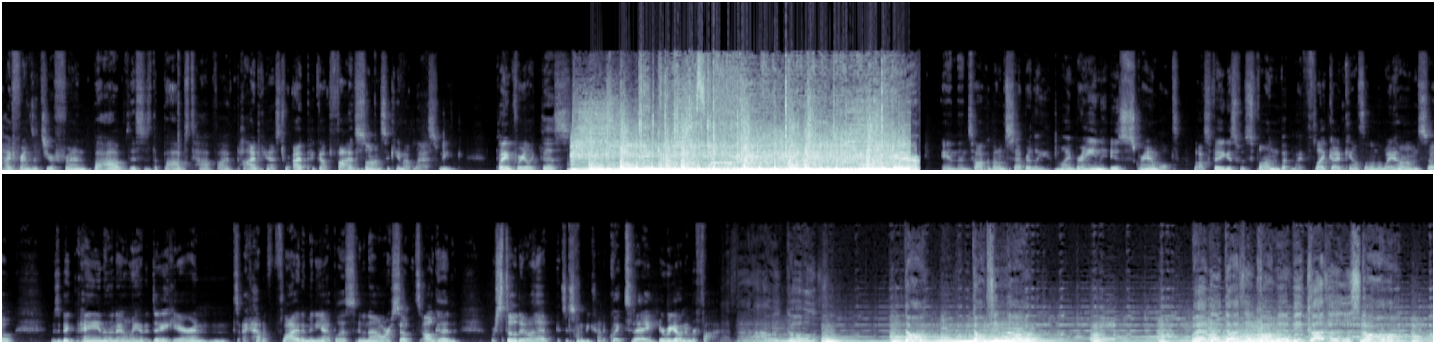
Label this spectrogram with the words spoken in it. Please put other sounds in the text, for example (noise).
Hi, friends, it's your friend Bob. This is the Bob's Top 5 podcast where I pick out five songs that came out last week, play them for you like this. And then talk about them separately. My brain is scrambled. Las Vegas was fun, but my flight got canceled on the way home, so it was a big pain. And then I only had a day here, and I had to fly to Minneapolis in an hour, so it's all good. We're still doing it. It's just going to be kind of quick today. Here we go, number five. Don't, don't you know? Weather doesn't come in because of the storm.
